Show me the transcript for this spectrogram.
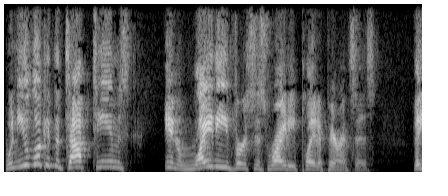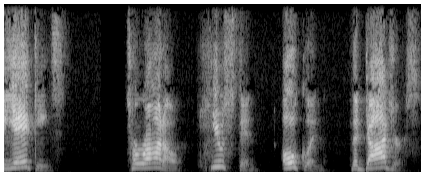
When you look at the top teams in righty versus righty plate appearances, the Yankees, Toronto, Houston, Oakland, the Dodgers,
